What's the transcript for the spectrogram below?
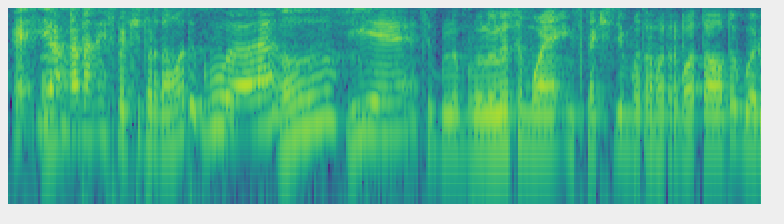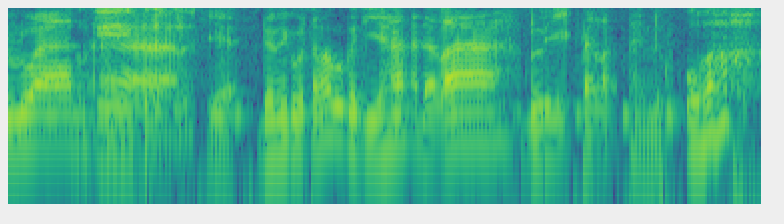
Eh, iya angkatan inspeksi pertama tuh gua. Oh. Iya, sebelum lu lulus semua yang inspeksi motor-motor botol tuh gua duluan. Oke, Ah, terus, terus? Iya. Dua minggu pertama gua gajian adalah beli pelek Tailuk. Wah.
